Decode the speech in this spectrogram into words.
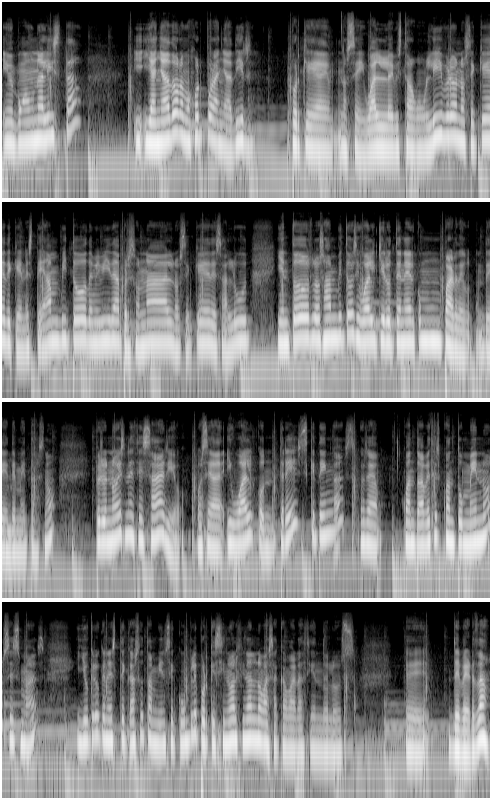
Y me pongo una lista y, y añado a lo mejor por añadir porque, no sé, igual he visto algún libro, no sé qué, de que en este ámbito de mi vida personal, no sé qué, de salud, y en todos los ámbitos igual quiero tener como un par de, de, de metas, ¿no? Pero no es necesario, o sea, igual con tres que tengas, o sea, cuanto, a veces cuanto menos es más, y yo creo que en este caso también se cumple porque si no al final no vas a acabar haciéndolos eh, de verdad.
